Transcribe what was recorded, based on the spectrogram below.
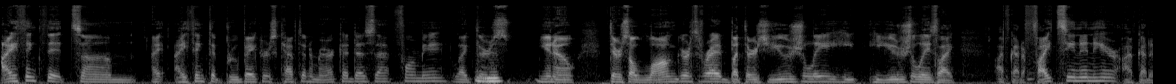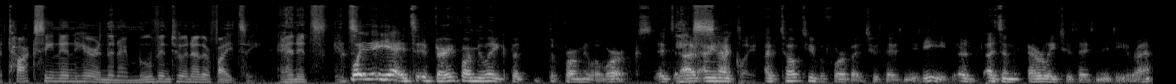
I think that um, I, I think that Brubaker's Captain America does that for me. Like, there's you know, there's a longer thread, but there's usually he he usually is like, I've got a fight scene in here, I've got a talk scene in here, and then I move into another fight scene, and it's it's Well, yeah, it's very formulaic, but the formula works. It's, I, I mean, I've, Exactly. I've talked to you before about 2000 AD, uh, as in early 2000 AD, right?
